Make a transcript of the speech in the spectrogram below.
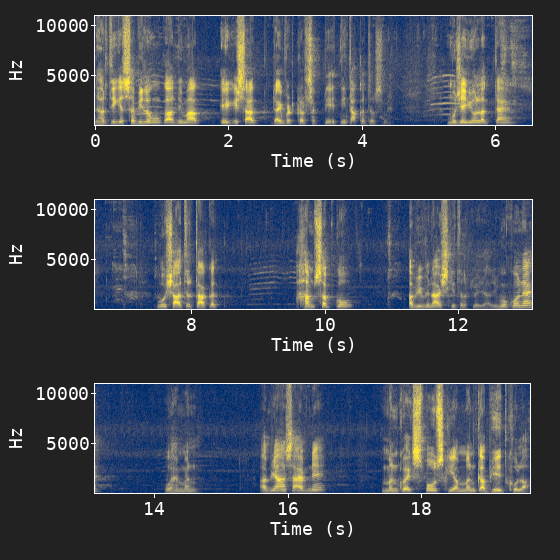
धरती के सभी लोगों का दिमाग एक ही साथ डाइवर्ट कर सकती है। इतनी ताकत है उसमें। मुझे यूँ लगता है, वो शास्त्र ताकत हम सबको अभी विनाश की तरफ़ ले जा रही वो कौन है? वो है मन। अब यहाँ साहब ने मन को एक्सपोज किया, मन का भेद खोला।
